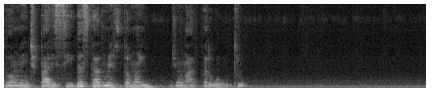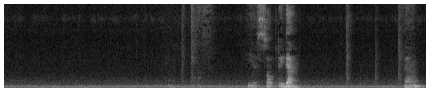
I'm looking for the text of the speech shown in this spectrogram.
Gradualmente parecidas, tá? Do mesmo tamanho, de um lado para o outro. E é só pregar, tá?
